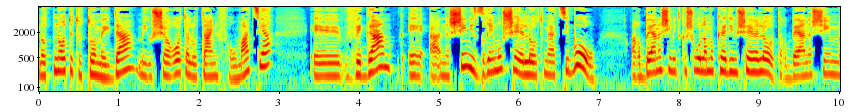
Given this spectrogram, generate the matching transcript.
נותנות את אותו מידע, מיושרות על אותה אינפורמציה, אה, וגם האנשים הזרימו שאלות מהציבור. הרבה אנשים התקשרו למוקד עם שאלות, הרבה אנשים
